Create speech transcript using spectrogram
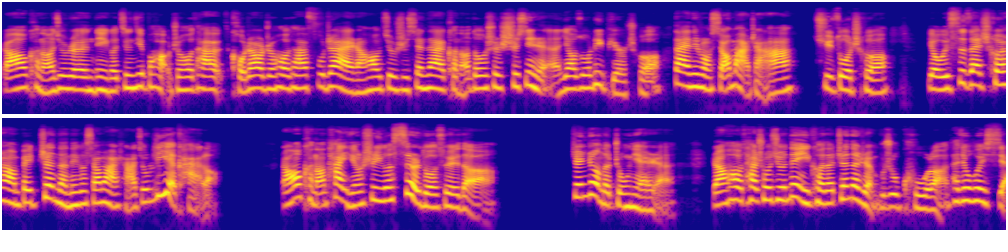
然后可能就是那个经济不好之后，他口罩之后他负债，然后就是现在可能都是失信人，要坐绿皮车，带那种小马扎。去坐车，有一次在车上被震的那个小马扎就裂开了，然后可能他已经是一个四十多岁的真正的中年人，然后他说就那一刻他真的忍不住哭了，他就会想，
